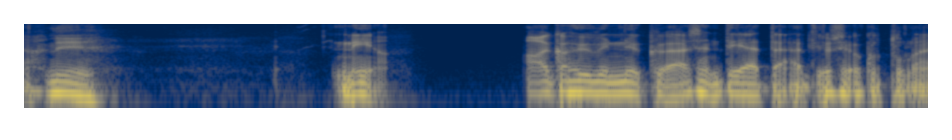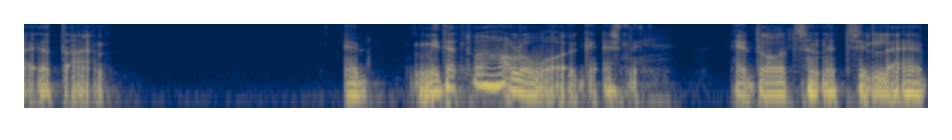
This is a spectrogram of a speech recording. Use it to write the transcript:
ja niin. niin aika hyvin nykyään sen tietää, että jos joku tulee jotain, että mitä tuo haluaa oikeasti. Että oot sä nyt silleen,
